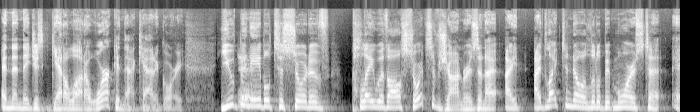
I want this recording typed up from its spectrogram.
and then they just get a lot of work in that category. You've yeah. been able to sort of play with all sorts of genres. And I, I, would like to know a little bit more as to eh,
